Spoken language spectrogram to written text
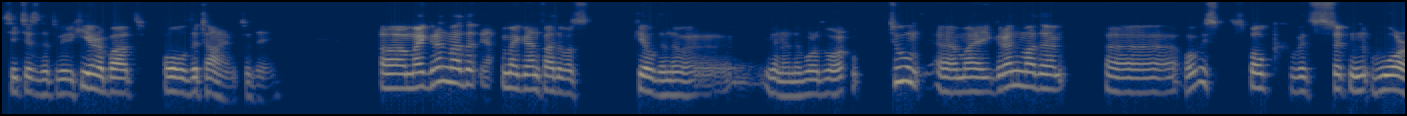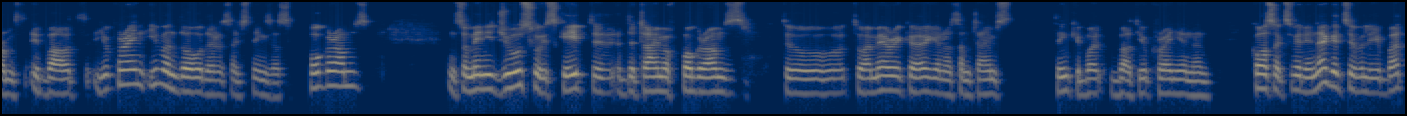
cities that we hear about all the time today. Uh, my grandmother, my grandfather was killed in the you know in the World War II. Uh, my grandmother uh, always spoke with certain warmth about Ukraine, even though there are such things as pogroms. And so many Jews who escaped at the time of pogroms to, to America, you know, sometimes think about, about Ukrainian and Cossacks very negatively, but,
